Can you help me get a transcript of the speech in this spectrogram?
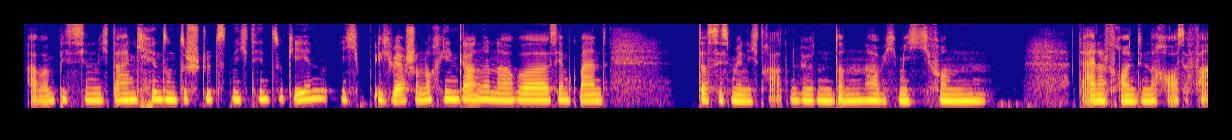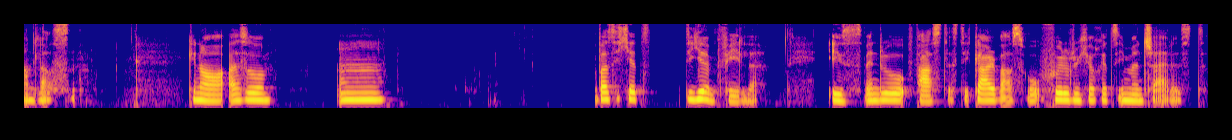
aber ein bisschen mich dahingehend unterstützt, nicht hinzugehen. Ich, ich wäre schon noch hingegangen, aber sie haben gemeint, dass sie es mir nicht raten würden. Dann habe ich mich von der einen Freundin nach Hause fahren lassen. Genau, also mh, mm, was ich jetzt dir empfehle, ist, wenn du fastest, egal was, wofür du dich auch jetzt immer entscheidest,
